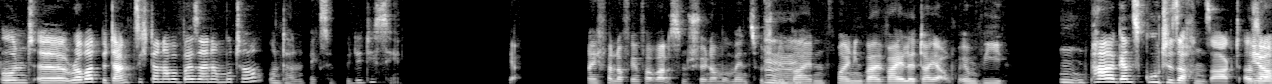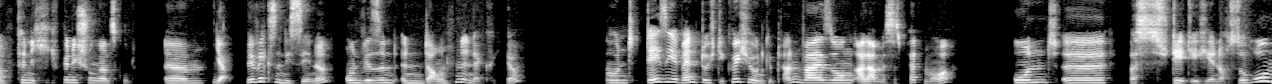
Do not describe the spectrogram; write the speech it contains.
Und äh, Robert bedankt sich dann aber bei seiner Mutter und dann wechseln wir wieder die Szene. Ja. Ich fand auf jeden Fall, war das ein schöner Moment zwischen den Mhm. beiden. Vor allen Dingen, weil Violet da ja auch irgendwie ein paar ganz gute Sachen sagt. Also Ja. finde ich, finde ich schon ganz gut. Ähm, ja, wir wechseln die Szene und wir sind in Downton in der Küche. Und Daisy rennt durch die Küche und gibt Anweisungen la Mrs. Petmore. Und äh, was steht ihr hier noch so rum?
